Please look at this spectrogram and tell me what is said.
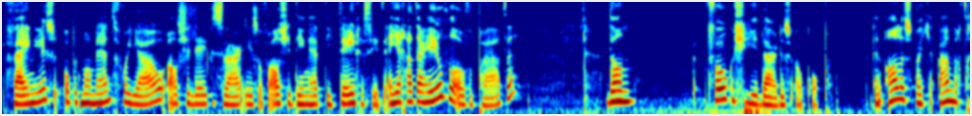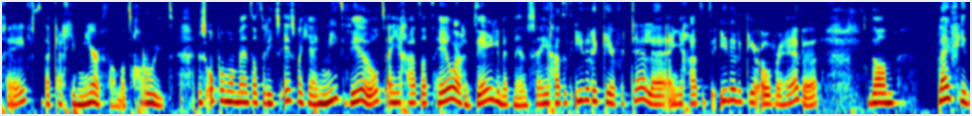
fijn is op het moment voor jou, als je leven zwaar is of als je dingen hebt die tegenzitten en jij gaat daar heel veel over praten, dan focus je je daar dus ook op. En alles wat je aandacht geeft, daar krijg je meer van. Dat groeit. Dus op het moment dat er iets is wat jij niet wilt en je gaat dat heel erg delen met mensen en je gaat het iedere keer vertellen en je gaat het er iedere keer over hebben, dan blijf je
